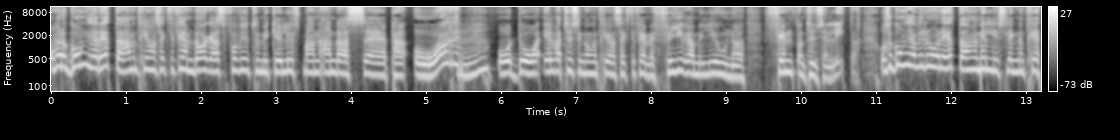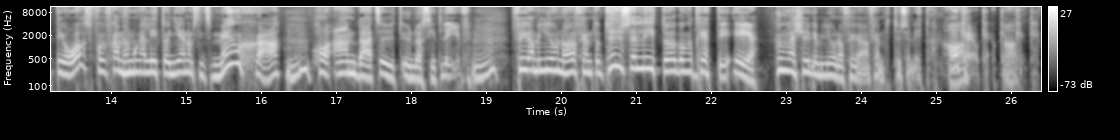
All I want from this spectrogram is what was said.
Om man då gångrar detta med 365 dagar så får vi ut hur mycket luft man andas eh, per år. Och då 11 000 gånger 365 är 4 miljoner 15 000 liter. Och så gångrar vi då detta med medellivslängden 30 år så får vi fram hur många liter en genomsnittsmänniska har andats ut under sitt liv. 4 miljoner 15 000 liter gånger 30 är 120 miljoner 450 000 liter. Okej, okej, okej.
